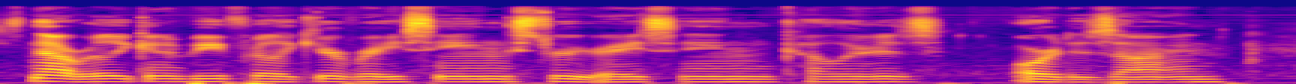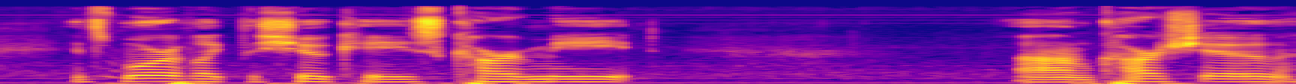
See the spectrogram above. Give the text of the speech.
It's not really going to be for like your racing, street racing colors or design. It's more of like the showcase car meet um, car show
